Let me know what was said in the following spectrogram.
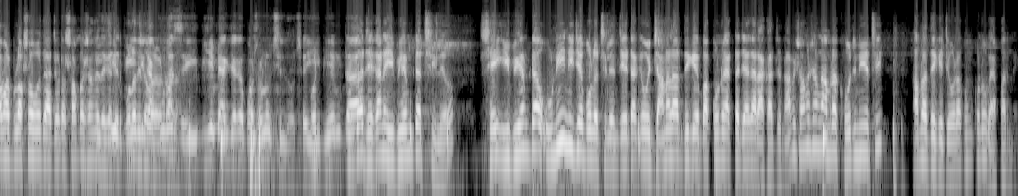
আমার ব্লক সভাপতি আছে ওটা সঙ্গে সঙ্গে দেখেছে বলে দিতে পারবেন ইভিএম এক জায়গায় বসানো ছিল সেই ইভিএমটা যেখানে ইভিএমটা ছিল সেই ইভিএমটা উনি নিজে বলেছিলেন যে এটাকে ওই জানালার দিকে বা কোনো একটা জায়গায় রাখার জন্য। আমি সঙ্গে সঙ্গে আমরা খোঁজ নিয়েছি আমরা দেখেছি ওরকম কোনো ব্যাপার নেই।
